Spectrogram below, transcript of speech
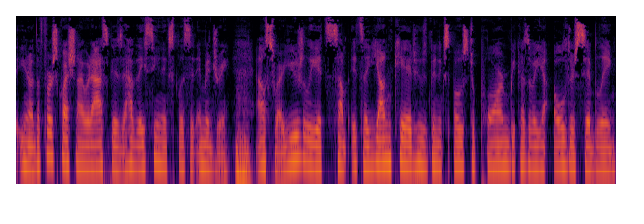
you know, the first question I would ask is, have they seen explicit imagery mm-hmm. elsewhere? Usually, it's some, it's a young kid who's been exposed to porn because of a young, older sibling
